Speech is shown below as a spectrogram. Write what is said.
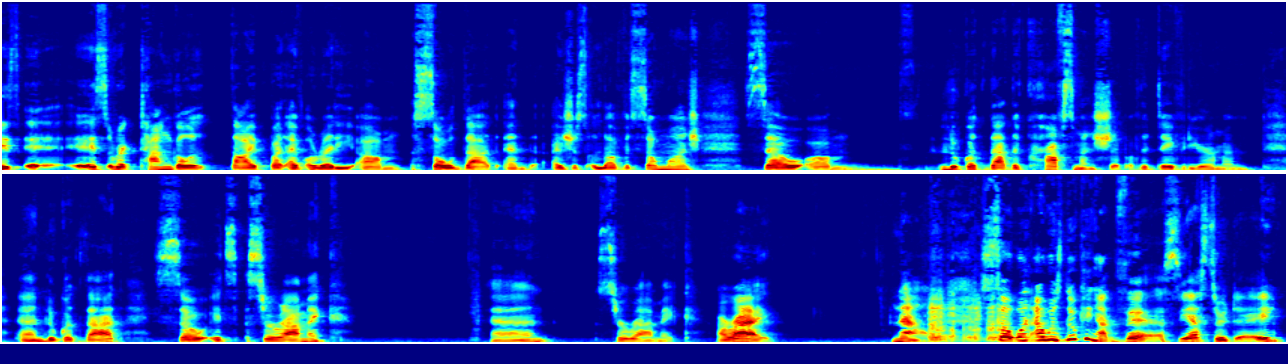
it's it's rectangle type, but I've already um sold that, and I just love it so much. So um look at that, the craftsmanship of the David Yurman. And look at that. So it's ceramic and ceramic. All right. Now, so when I was looking at this yesterday,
